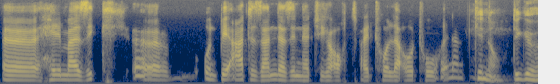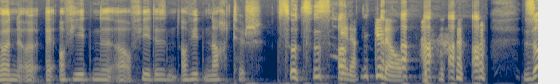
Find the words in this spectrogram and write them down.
äh, Helma Sick äh, und Beate Sander sind natürlich auch zwei tolle Autorinnen. Genau, die gehören äh, auf, jeden, auf, jeden, auf jeden Nachttisch sozusagen. Genau. genau. so,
